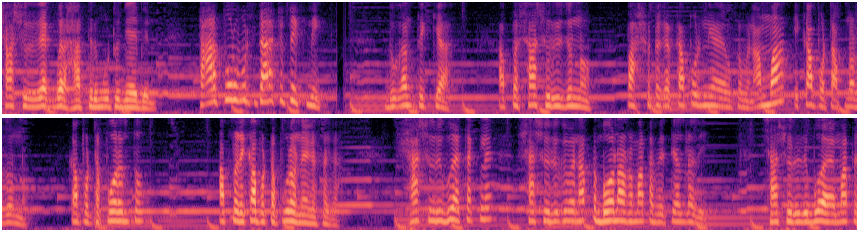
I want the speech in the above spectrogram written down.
শাশুড়ির একবার হাতের মুঠো নেবেন তার পরবর্তীতে আরেকটা টেকনিক দোকান থেকে আপনার শাশুড়ির জন্য পাঁচশো টাকার কাপড় নিয়ে করবেন আম্মা, এই কাপড়টা আপনার জন্য। কাপড়টা পরেন তো। আপনার এই কাপড়টা পুরানো গেছে গা। শাশুড়ি বয়ে থাকলে শাশুড়ি করবেন আপনার বোন আর মাথা দিয়ে তেলটা দিই শাশুড়ির বয়ে মাথা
